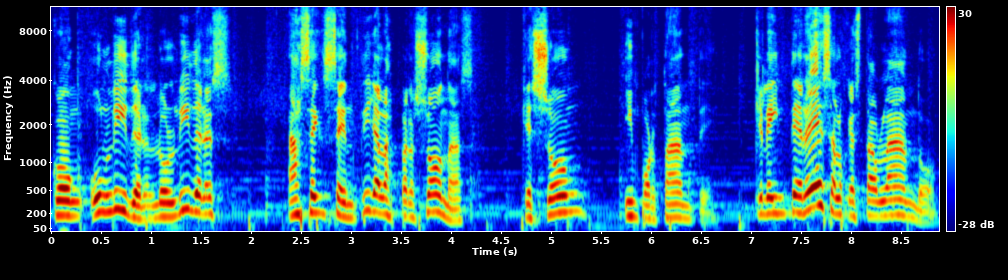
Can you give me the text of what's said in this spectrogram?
con un líder, los líderes hacen sentir a las personas que son importantes, que le interesa lo que está hablando,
